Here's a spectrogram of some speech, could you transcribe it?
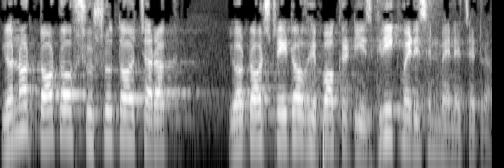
you're not taught of Shushruta or Charak. You're taught straight of Hippocrates, Greek medicine men, etc.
